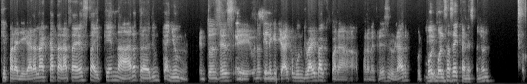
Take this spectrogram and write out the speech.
que para llegar a la catarata esta hay que nadar a través de un cañón. Entonces, eh, uno tiene que llevar como un dry bag para, para meter el celular. bolsa seca en español. Ok,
